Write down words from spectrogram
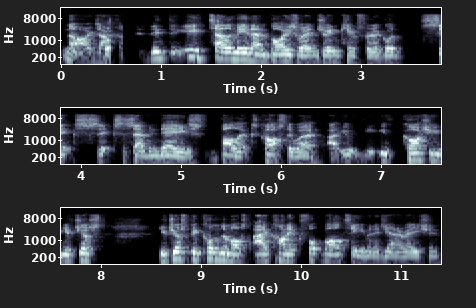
No, exactly. But, you telling me them boys weren't drinking for a good six, six or seven days? Bollocks! Of course they were. Uh, of course you, you've just you've just become the most iconic football team in a generation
